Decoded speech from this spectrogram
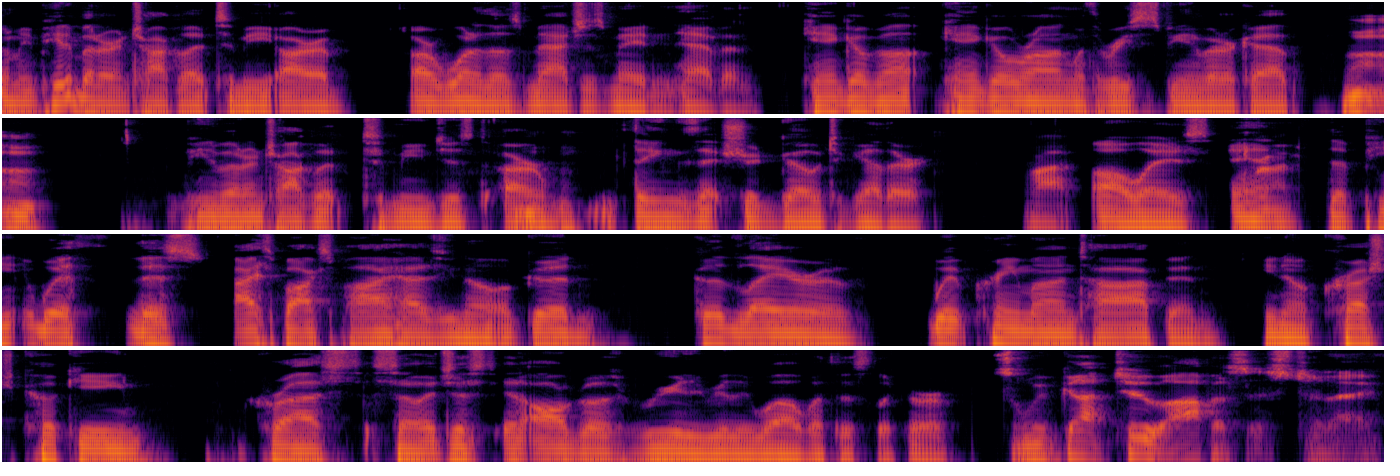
I mean, peanut butter and chocolate to me are a, are one of those matches made in heaven. Can't go go- can't go wrong with a Reese's peanut butter cup. Mm-mm. Peanut butter and chocolate to me just are Mm-mm. things that should go together. Right. always. And Right. the pe- with this icebox pie has you know a good good layer of whipped cream on top and you know crushed cookie crust. So it just it all goes really really well with this liquor. So we've got two opposites today.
